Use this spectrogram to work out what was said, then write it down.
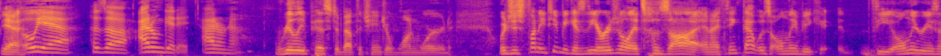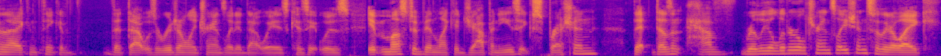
Yeah. Oh yeah, huzzah! I don't get it. I don't know. Really pissed about the change of one word, which is funny too because the original it's huzzah, and I think that was only because the only reason that I can think of that that was originally translated that way is because it was it must have been like a Japanese expression that doesn't have really a literal translation. So they're like,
